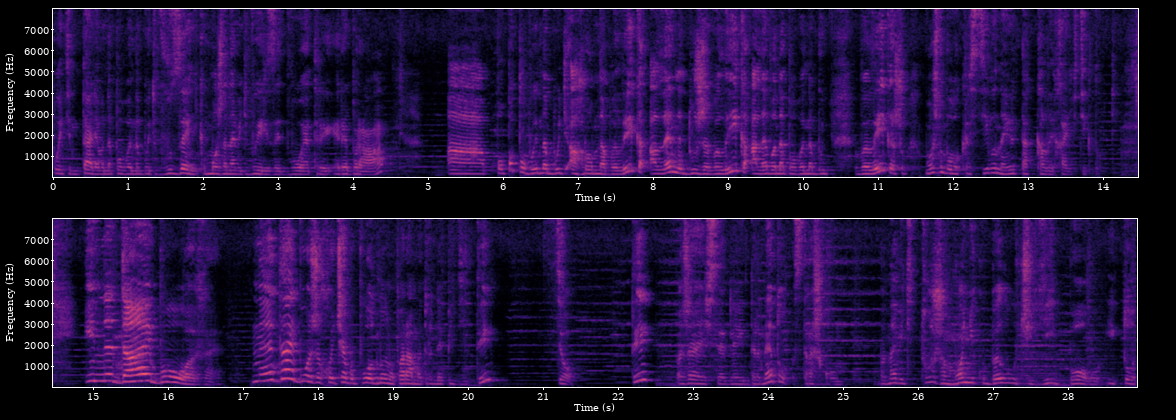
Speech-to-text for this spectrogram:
Потім талія вона повинна бути вузенька, можна навіть вирізати двоє-три ребра. А попа повинна бути огромна велика, але не дуже велика, але вона повинна бути велика, щоб можна було красиво нею так калихати в Тіктокі. І не дай Боже, не дай Боже, хоча б по одному параметру не підійти. Все, ти вважаєшся для інтернету страшком. Бо навіть ту же Моніку Белучі, їй Богу, і то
